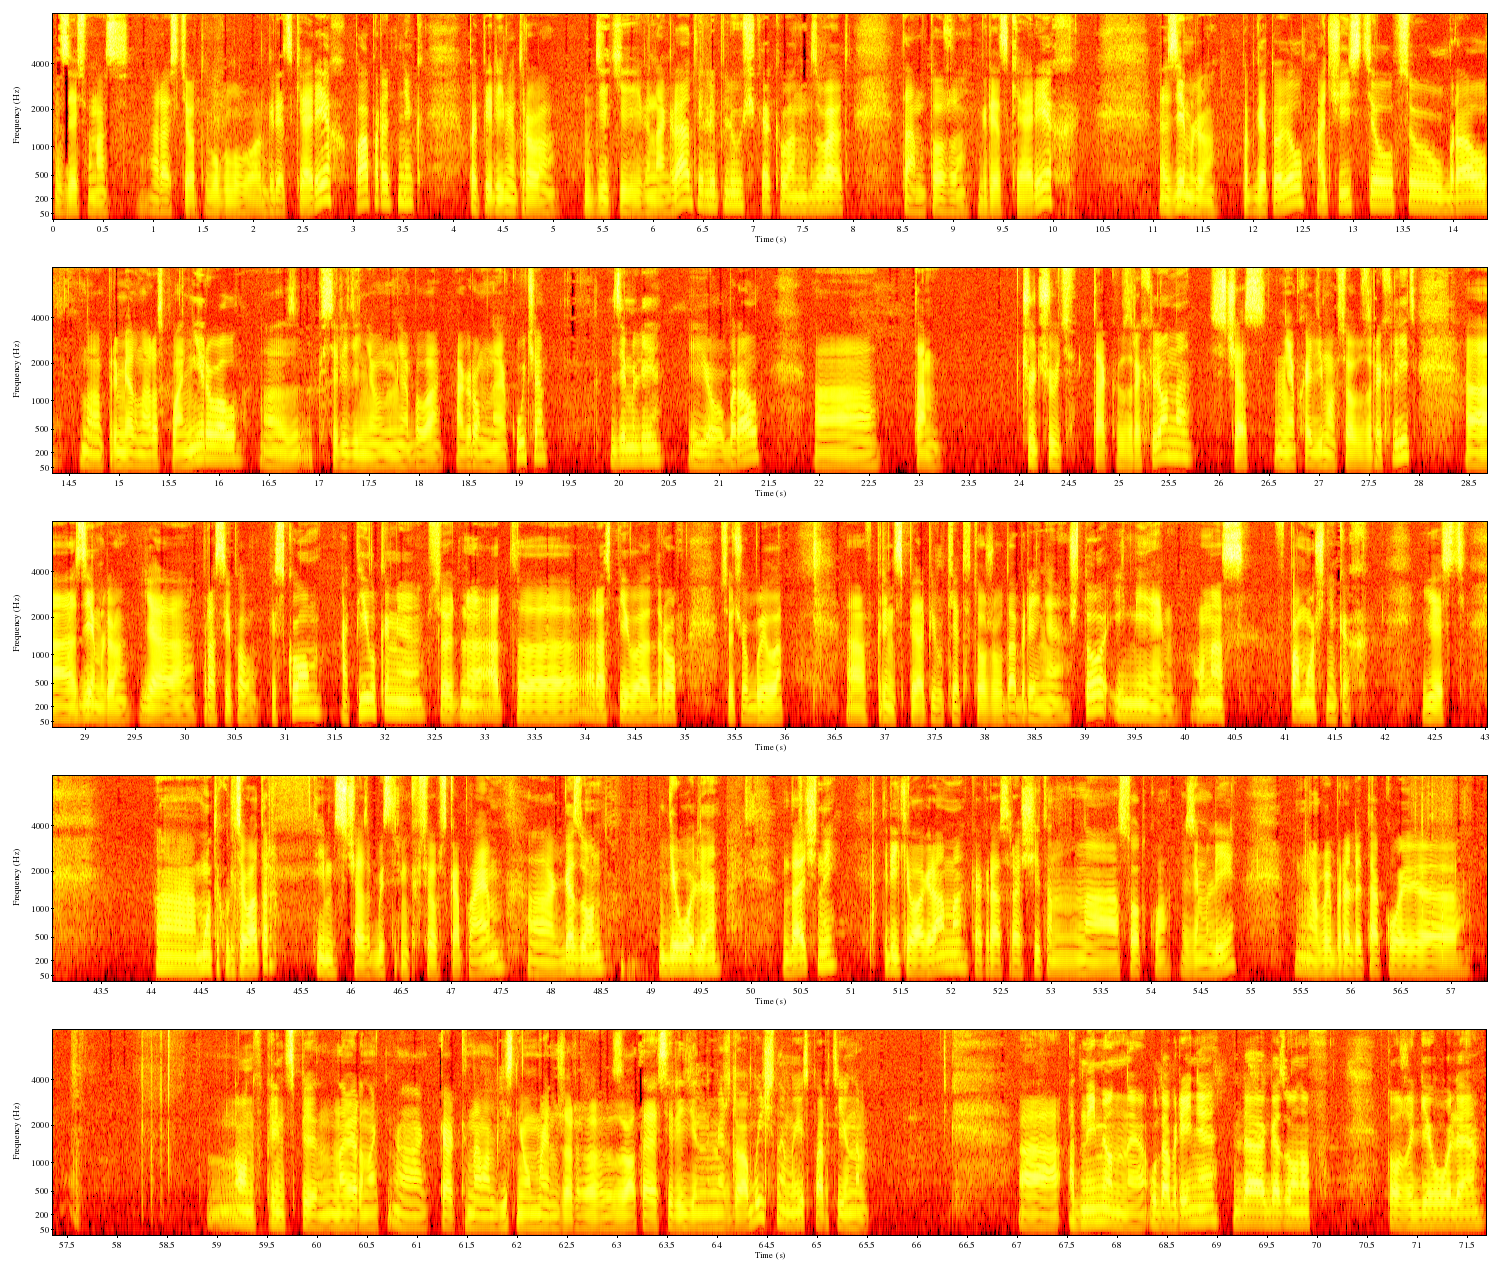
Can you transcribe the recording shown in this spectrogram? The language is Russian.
Здесь у нас растет в углу грецкий орех, папоротник, по периметру дикий виноград или плющ, как его называют. Там тоже грецкий орех. Землю подготовил, очистил, все убрал, а, примерно распланировал. А, посередине у меня была огромная куча земли, ее убрал. А, там чуть-чуть так взрыхленно. Сейчас необходимо все взрыхлить. Землю я просыпал песком, опилками, все ну, от э, распила дров, все, что было. А, в принципе, опилки это тоже удобрение. Что имеем? У нас в помощниках есть а, мотокультиватор. Им сейчас быстренько все вскопаем. А, газон геолия дачный. 3 килограмма, как раз рассчитан на сотку земли. Выбрали такой, э, он, в принципе, наверное, как нам объяснил менеджер, э, золотая середина между обычным и спортивным. А, одноименное удобрение для газонов, тоже геолия.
